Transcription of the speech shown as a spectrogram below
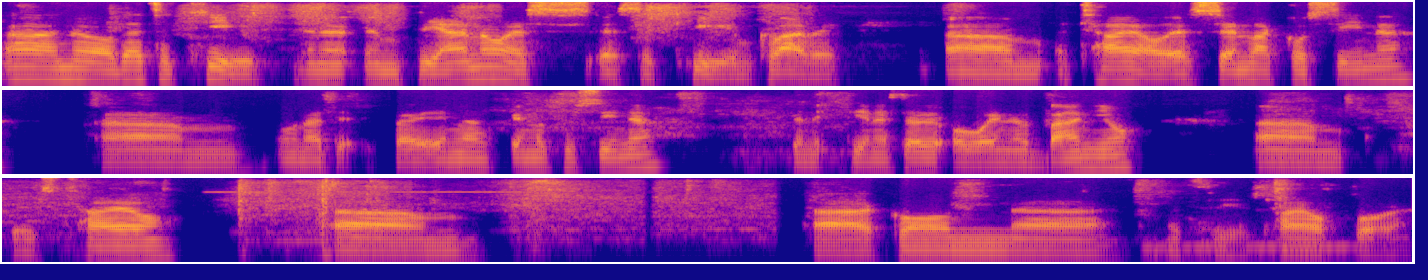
Ah, no, that's a key. En, en piano es, es a key, un clave. Um, a tile es en la cocina. um, una, en, la, en la cocina tiene, tiene este- o en el baño. Um, es tile. Um, ah, con, ah, let's see, tile floor.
